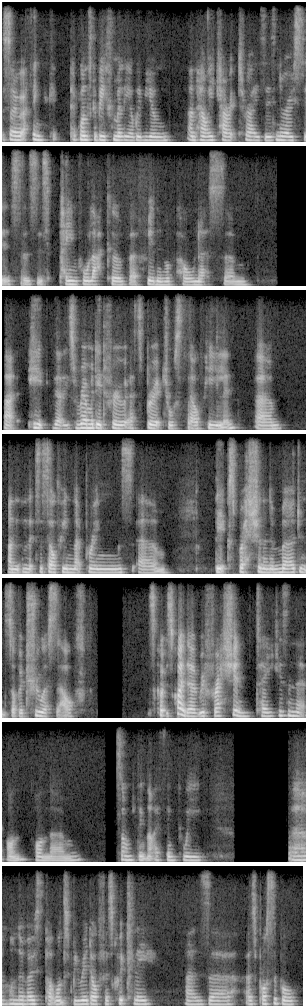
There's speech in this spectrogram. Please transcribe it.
so I think everyone's going to be familiar with Jung and how he characterizes neurosis as this painful lack of a feeling of wholeness. Um, that he that it's remedied through a spiritual self healing, um, and, and, it's a self healing that brings um, the expression and emergence of a truer self. It's quite, it's quite a refreshing take, isn't it, on on um, something that I think we, um, on the most part, want to be rid of as quickly as uh, as possible.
